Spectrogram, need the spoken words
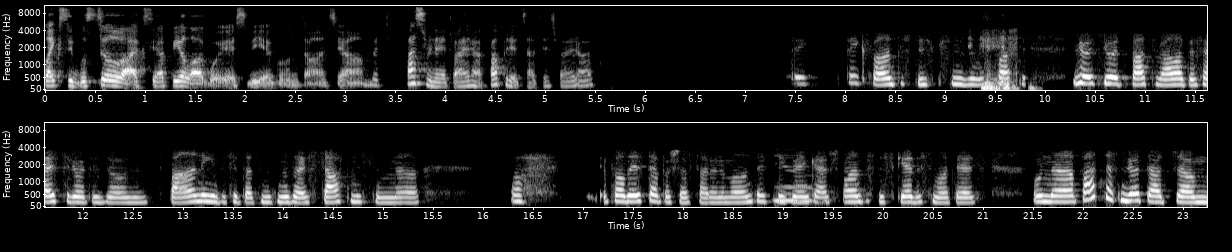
fleksibls cilvēks, jā, pielāgojies viegli un tāds, jā, bet pasvinēt vairāk, papriecāties vairāk. Tik, tik fantastiski, es nezinu, pati ļoti, ļoti pati vēlētos aizceļot uz, uz Spāniju. Tas ir tāds mums mazais sapnis. Un, uh, oh, paldies tev par šo sarunu, Montes. Tik vienkārši fantastiski iedvesmoties. Un uh, pats esmu ļoti tāds um,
